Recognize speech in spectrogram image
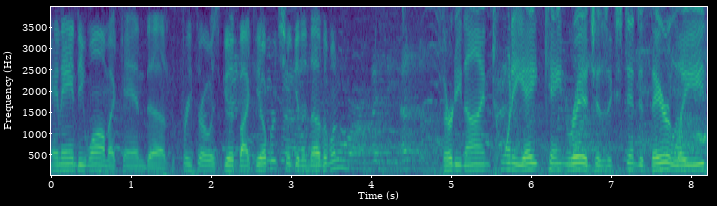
and Andy Womack. And uh, the free throw is good by Gilbert. She'll get another one. 39 28. Cane Ridge has extended their lead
